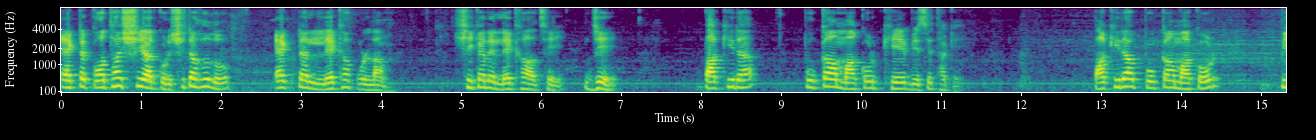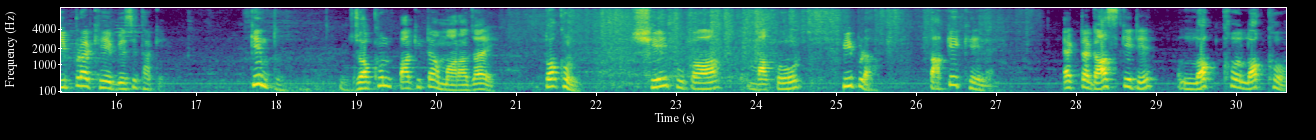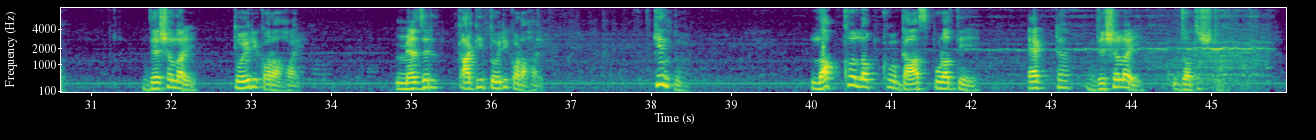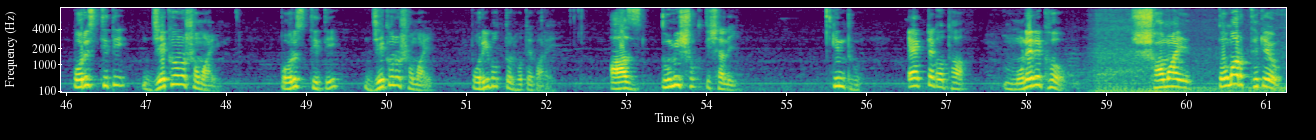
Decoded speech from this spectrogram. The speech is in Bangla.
একটা কথা শেয়ার করি, সেটা হলো, একটা লেখা পড়লাম। সেখানে লেখা আছে যে, পাখিরা পোকা মাকড় খেয়ে বেঁচে থাকে। পাখিরা পোকা মাকড় পিঁপড়া খেয়ে বেঁচে থাকে। কিন্তু যখন পাখিটা মারা যায়, তখন সেই পোকা মাকড় পিঁপড়া তাকে খেয়ে নেয়। একটা গাছ কেটে লক্ষ লক্ষ দেশালয় তৈরি করা হয়। মেজের কাঠি তৈরি করা হয়। কিন্তু লক্ষ লক্ষ গাছ পোড়াতে একটা দেশালয় যথেষ্ট। পরিস্থিতি যে কোনো সময়, পরিস্থিতি যে কোনো সময় পরিবর্তন হতে পারে। আজ তুমি শক্তিশালী। কিন্তু একটা কথা মনে রেখো সময় তোমার থেকেও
